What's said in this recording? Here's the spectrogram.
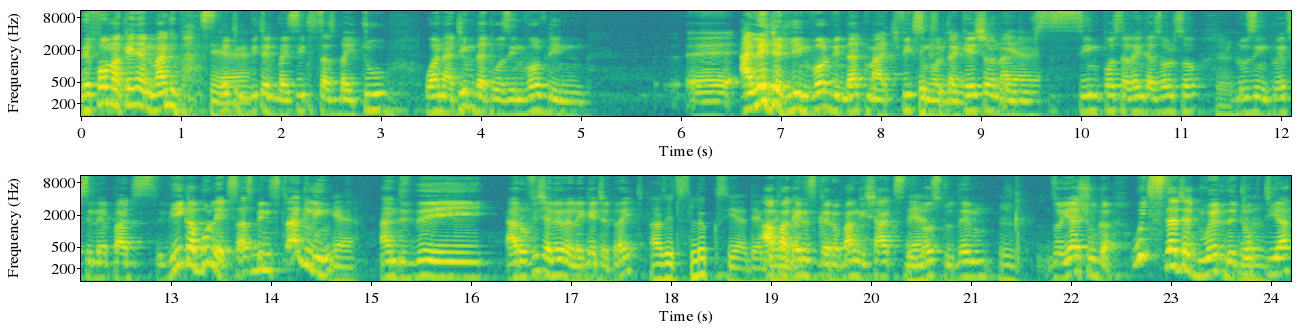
The former Kenyan Moneybags Yeah. getting beaten by City Stars by two one. A team that was involved in uh, allegedly involved in that match fixing Fixing altercation, and yeah. we've seen Posta Rangers also Yeah. losing to FC Leopards. Vihiga Bullets has been struggling, Yeah. and they are officially relegated, right? As it looks, yeah, they're up against Garabangi Sharks, they Yeah. lost to them. Mm. Zoya Sugar, which started well the top Mm. tier,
